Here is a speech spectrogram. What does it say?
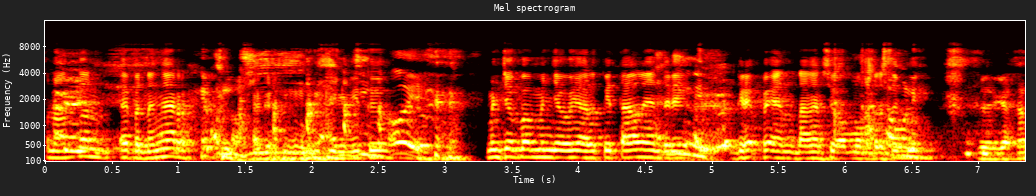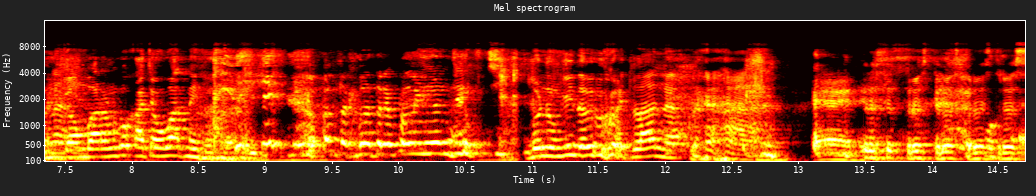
penonton eh pendengar agak gitu. Mencoba menjauhi alat vital yang tadi grepean tangan si omong tersebut. biar gak kena. Gambaran gua kacau banget nih. Otak gue traveling anjing. Gue nungging tapi buka celana. Eh, terus terus terus terus terus.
